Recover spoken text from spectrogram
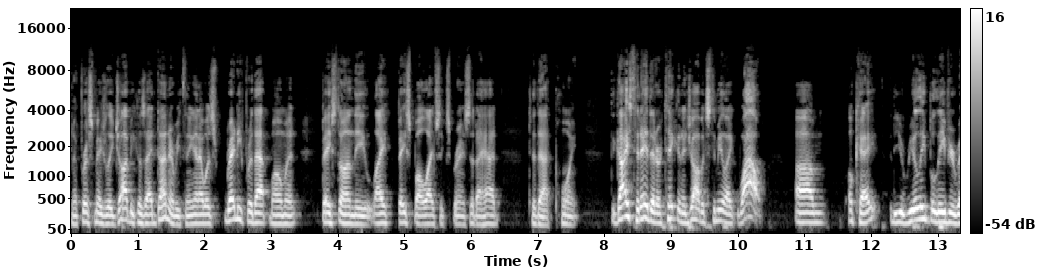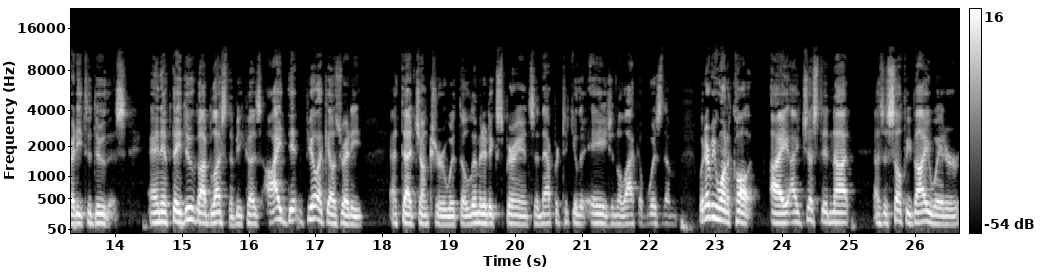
my first major league job because I had done everything and I was ready for that moment based on the life baseball life's experience that I had to that point. The guys today that are taking a job, it's to me like, wow, um, okay, do you really believe you're ready to do this? And if they do, God bless them, because I didn't feel like I was ready at that juncture with the limited experience and that particular age and the lack of wisdom, whatever you want to call it. I, I just did not, as a self evaluator,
